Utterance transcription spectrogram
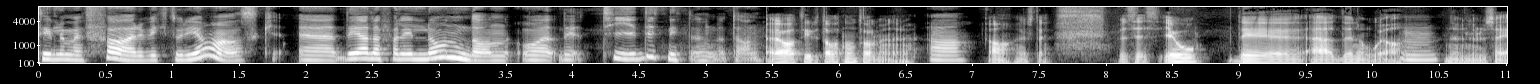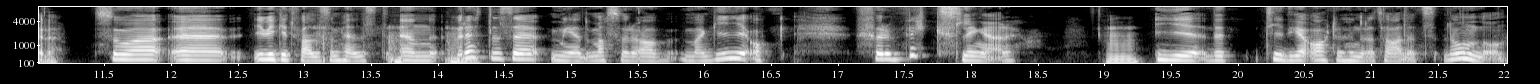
till och med förviktoriansk. Eh, det är i alla fall i London och det är tidigt 1900-tal. Ja, tidigt 1800-tal menar du? Ja, Ja, just det. Precis. Jo, det är det nog ja, Mm. nu när du säger det. Så eh, i vilket fall som helst en berättelse med massor av magi och förväxlingar Mm. i det tidiga 1800-talets London.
